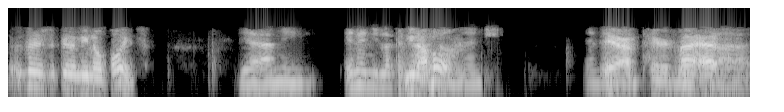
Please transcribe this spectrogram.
there's going to be no points. yeah, I mean, and then you look at I mean, Marshawn. Lynch, and then Yeah. compared with, I- uh,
